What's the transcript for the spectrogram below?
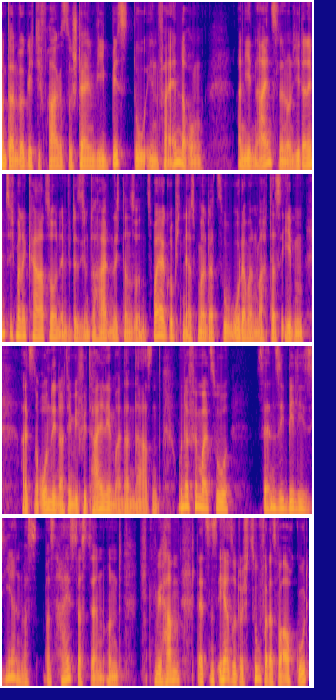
und dann wirklich die Frage zu stellen, wie bist du in Veränderung? An jeden Einzelnen. Und jeder nimmt sich mal eine Karte und entweder sie unterhalten sich dann so in Zweiergrüppchen erstmal dazu oder man macht das eben als eine Runde, je nachdem, wie viele Teilnehmer dann da sind. Und dafür mal zu sensibilisieren. Was, was heißt das denn? Und wir haben letztens eher so durch Zufall, das war auch gut,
